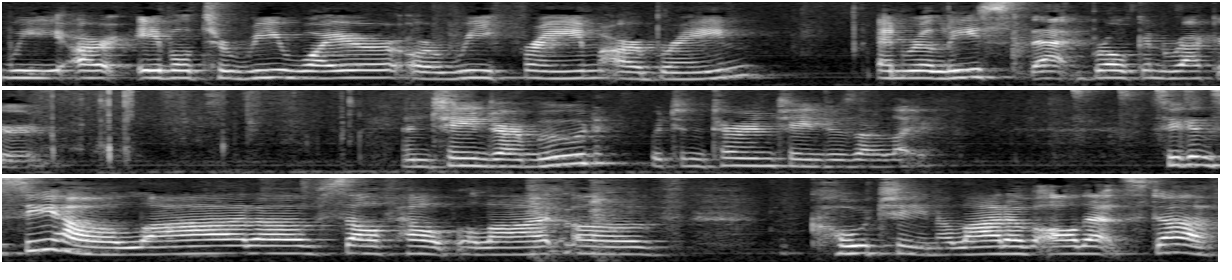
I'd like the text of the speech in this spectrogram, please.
we are able to rewire or reframe our brain and release that broken record and change our mood, which in turn changes our life. So you can see how a lot of self help, a lot of coaching, a lot of all that stuff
